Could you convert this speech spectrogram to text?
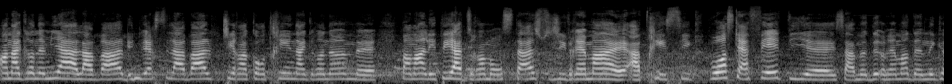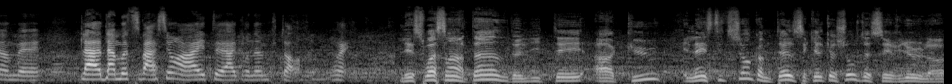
en agronomie à Laval, l'université Laval. J'ai rencontré une agronome pendant l'été durant mon stage. J'ai vraiment apprécié voir ce qu'elle fait, puis ça m'a vraiment donné comme de la, motivation à être agronome plus tard. Les 60 ans de l'ITAQ, l'institution comme telle, c'est quelque chose de sérieux. Là.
